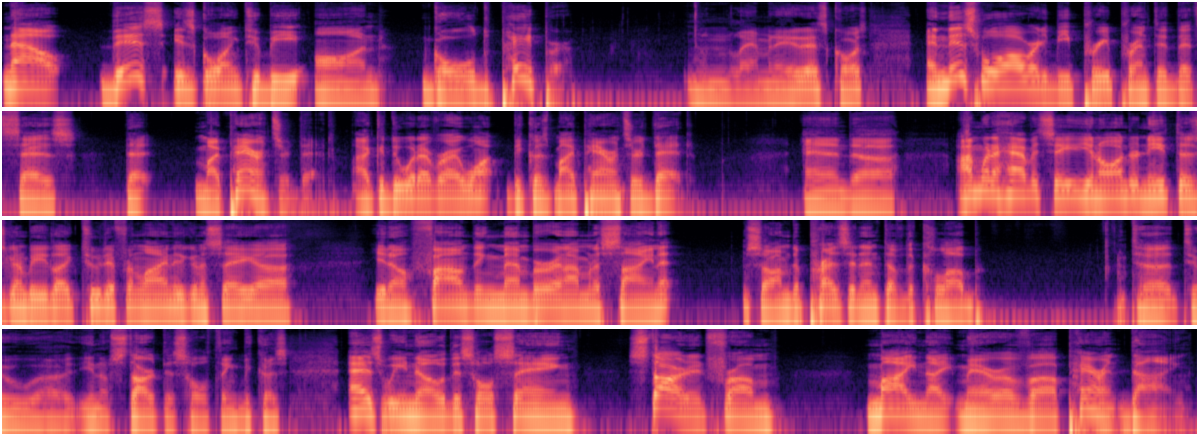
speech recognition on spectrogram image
Now this is going to be on gold paper and laminated, of course. And this will already be pre-printed that says that my parents are dead. I could do whatever I want because my parents are dead. And uh, I'm gonna have it say, you know, underneath there's gonna be like two different lines. It's gonna say, uh, you know, founding member, and I'm gonna sign it. So I'm the president of the club to to uh, you know start this whole thing because, as we know, this whole saying started from my nightmare of a parent dying.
